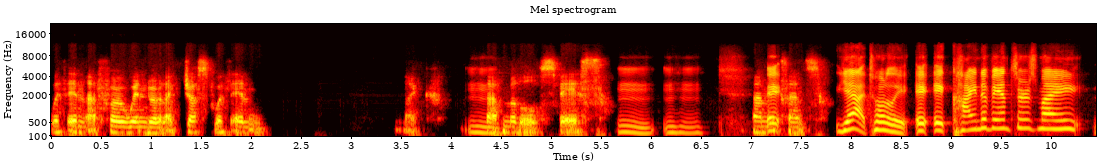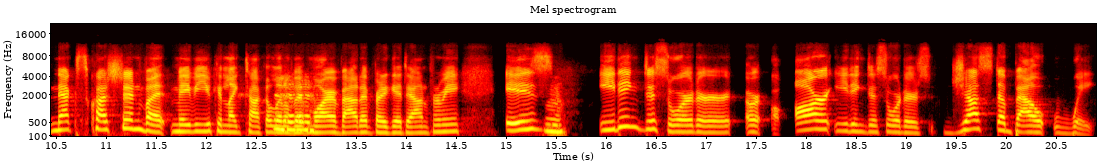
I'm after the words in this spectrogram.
within that faux window like just within like mm. that middle space mm, mm-hmm. that makes it, sense yeah totally it, it kind of answers my next question but maybe you can like talk a little bit more about it break it down for me is mm eating disorder or are eating disorders just about weight?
